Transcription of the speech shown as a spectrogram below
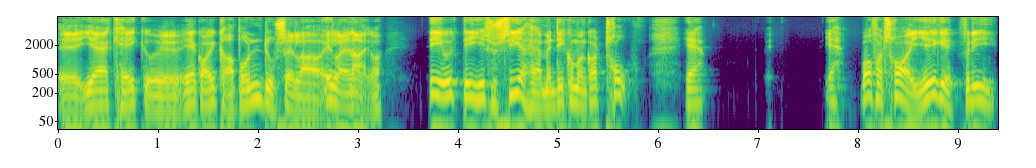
øh, jeg, kan ikke, øh, jeg går ikke rabundus, eller eller andet. Nej. Det er jo ikke det, Jesus siger her, men det kunne man godt tro. Ja. Hvorfor tror I ikke? Fordi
